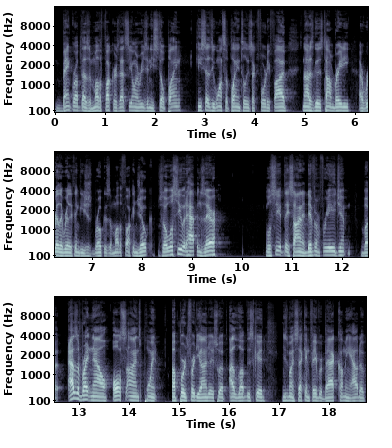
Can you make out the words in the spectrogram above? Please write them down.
bankrupt as a motherfucker. That's the only reason he's still playing. He says he wants to play until he's like 45. Not as good as Tom Brady. I really, really think he's just broke as a motherfucking joke. So we'll see what happens there. We'll see if they sign a different free agent. But as of right now, all signs point upwards for D'Andre Swift. I love this kid. He's my second favorite back coming out of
